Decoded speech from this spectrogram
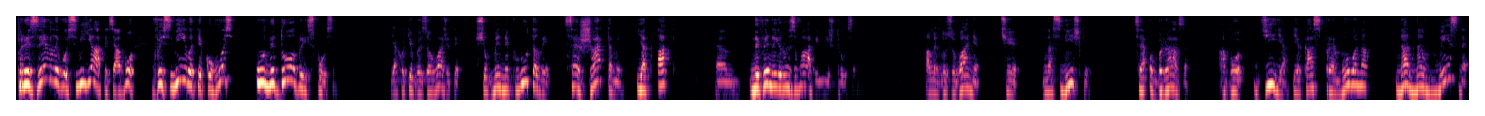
презирливо сміятися або висміювати когось у недобрий спосіб. Я хотів би зауважити, щоб ми не плутали це жартами як акт ем, невинної розваги між друзями. Але глузування чи насмішки це образа або дія, яка спрямована на навмисне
